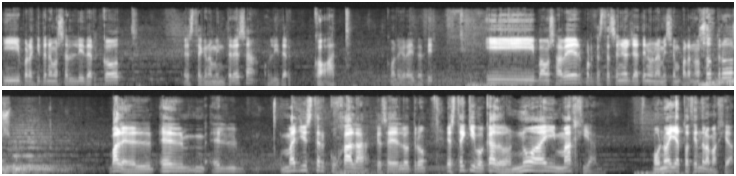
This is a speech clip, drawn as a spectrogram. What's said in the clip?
Y por aquí tenemos el Leader Code, este que no me interesa, o Leader Code, como le queráis decir. Y vamos a ver, porque este señor ya tiene una misión para nosotros. Vale, el, el, Magister Kujala, que es el otro, está equivocado. No hay magia. O no hay actuación de la magia.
